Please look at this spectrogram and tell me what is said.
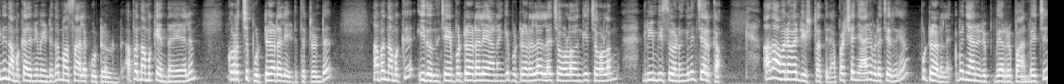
ഇനി നമുക്കതിന് വേണ്ടുന്ന മസാല കൂട്ടുകളുണ്ട് അപ്പം നമുക്ക് എന്തായാലും കുറച്ച് പുട്ടുകടല എടുത്തിട്ടുണ്ട്. അപ്പം നമുക്ക് ഇതൊന്ന് ചെയ്യാം. പുട്ടുകടലയാണെങ്കിൽ പുട്ടുകടല അല്ല ചോളമെങ്കിൽ ചോളം ഗ്രീൻ പീസ് വേണമെങ്കിലും ചേർക്കാം. അത് അവനവന്റെ ഇഷ്ടത്തിനാണ് പക്ഷേ ഞാനിവിടെ ചേർന്ന് പുട്ടുകടല. അപ്പം ഞാനൊരു വേറൊരു പാൻ വെച്ച്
